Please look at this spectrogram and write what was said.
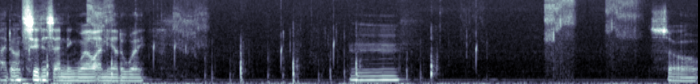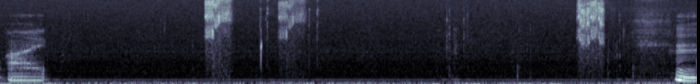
I don't see this ending well any other way. Mm. So I Hmm.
